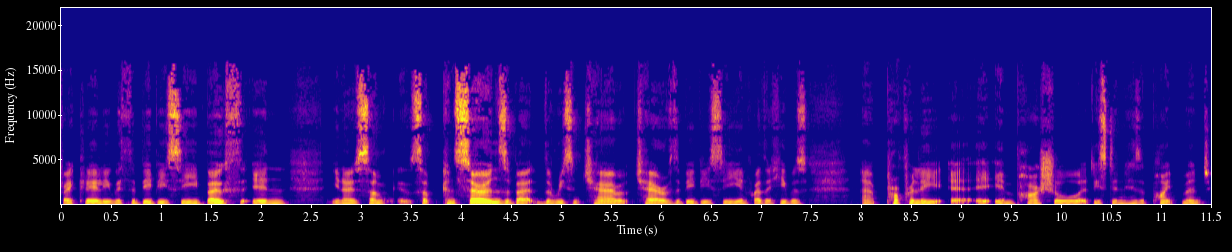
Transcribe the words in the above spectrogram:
very clearly with the BBC, both in you know some some concerns about the recent chair chair of the BBC and whether he was uh, properly uh, impartial, at least in his appointment,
